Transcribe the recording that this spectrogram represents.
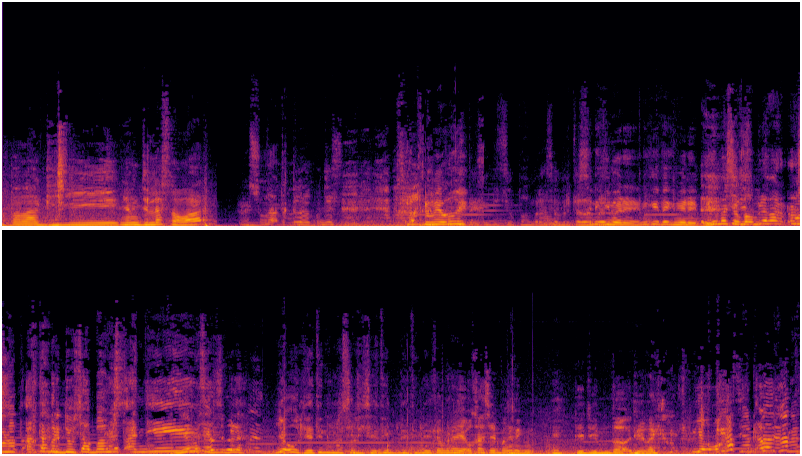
Apalagi yang jelas toh, War. Surat tegel aku, Jas. Surat demi woi. Ini sumpah merasa bersalah. Sini gimana? Ini kita gimana? Dia masih di sebelah War. Mulut aku berdosa banget anjing. Dia masih di sebelah. Ya oh liatin masih di sini, liatin di kamera. Ya oh kasihan banget nih. Eh, dia diem tok, dia lagi. Ya oh kasihan banget.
